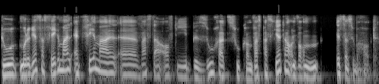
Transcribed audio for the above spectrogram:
Du moderierst das Pflegemal. Erzähl mal, äh, was da auf die Besucher zukommt. Was passiert da und warum ist das überhaupt?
